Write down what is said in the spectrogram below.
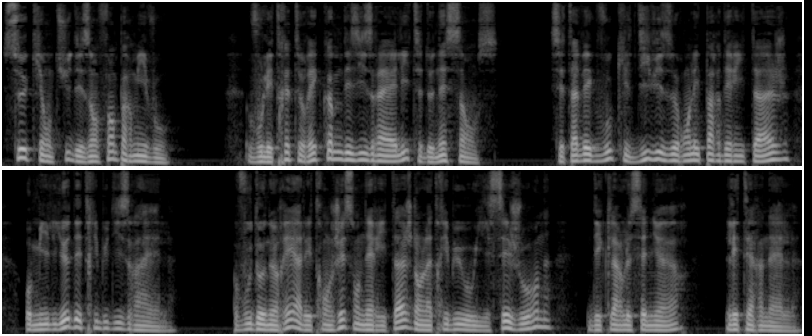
ceux qui ont eu des enfants parmi vous. Vous les traiterez comme des Israélites de naissance. C'est avec vous qu'ils diviseront les parts d'héritage au milieu des tribus d'Israël. Vous donnerez à l'étranger son héritage dans la tribu où il séjourne, déclare le Seigneur, l'Éternel.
